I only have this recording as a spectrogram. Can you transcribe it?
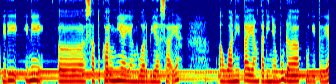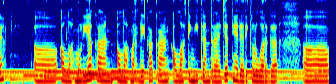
jadi ini uh, satu karunia yang luar biasa ya uh, wanita yang tadinya budak begitu ya uh, Allah muliakan, Allah merdekakan, Allah tinggikan derajatnya dari keluarga uh,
